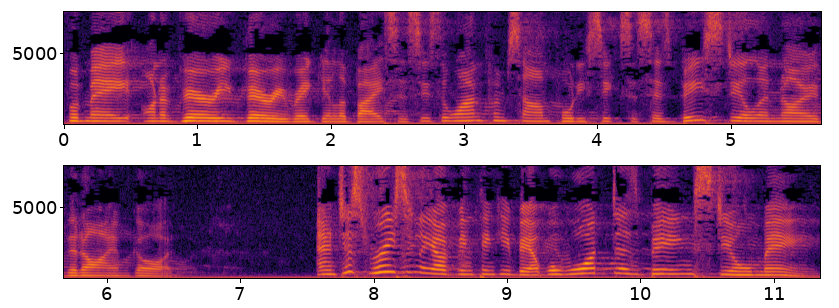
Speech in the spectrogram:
for me on a very, very regular basis is the one from Psalm 46 that says, Be still and know that I am God. And just recently I've been thinking about, well, what does being still mean?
